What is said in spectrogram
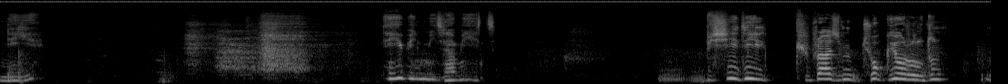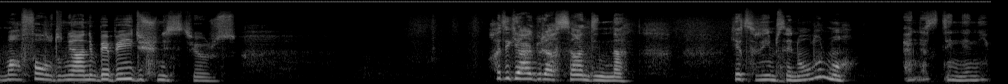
Neyi? Neyi bilmeyeceğim Yiğit. Bir şey değil Kübra'cığım çok yoruldun. Mahvoldun yani bebeği düşün istiyoruz. Hadi gel biraz sen dinlen. Yatırayım seni olur mu? Ben nasıl dinleneyim?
